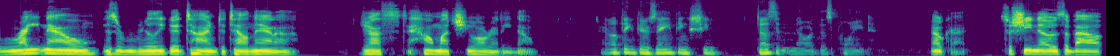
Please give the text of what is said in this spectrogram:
right now is a really good time to tell Nana just how much you already know. I don't think there's anything she doesn't know at this point. Okay. So she knows about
